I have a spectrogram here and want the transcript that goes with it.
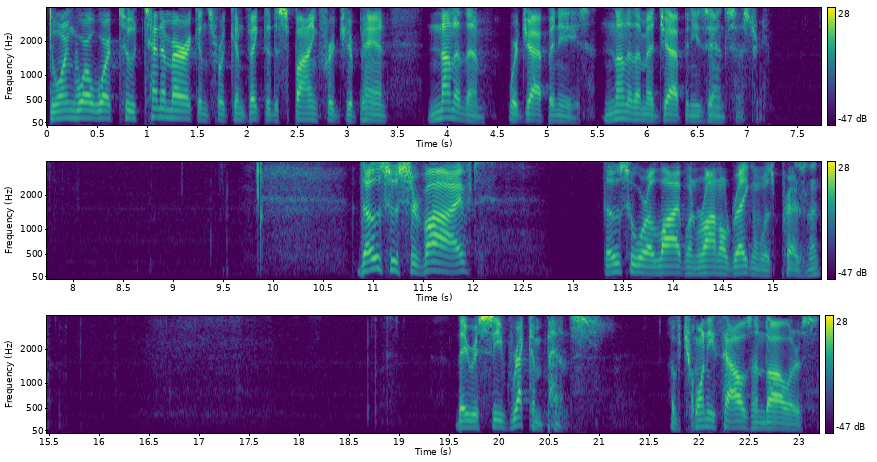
During World War II, 10 Americans were convicted of spying for Japan. None of them were Japanese. None of them had Japanese ancestry. Those who survived those who were alive when Ronald Reagan was president, they received recompense of $20,000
